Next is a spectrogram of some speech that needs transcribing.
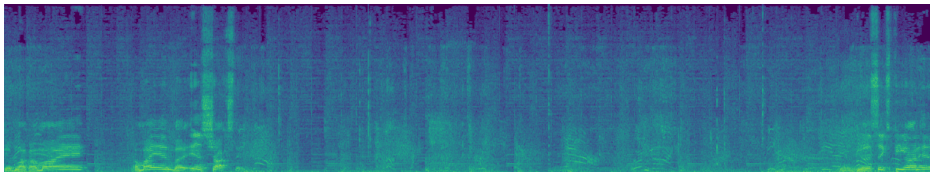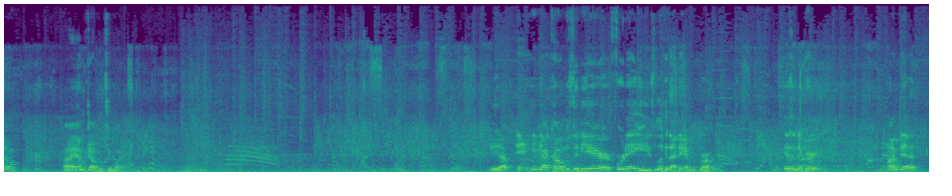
Good block on my on my end, but in shock state. And good 6p on him. I am jumping too much. Yep, and he got combos in the air for days. Look at that damage, bro. Isn't it great? I'm dead.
